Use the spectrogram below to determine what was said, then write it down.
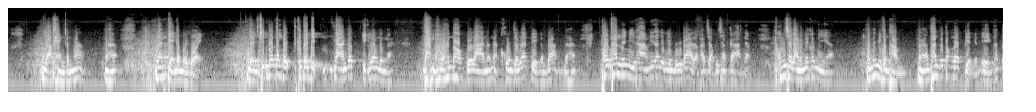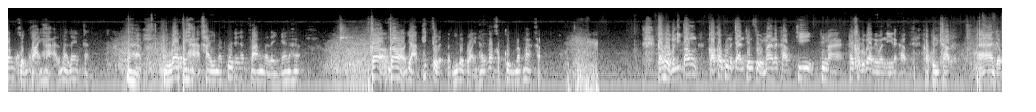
อย่าแข่งกันมากนะฮะแลกเปลี่ยนกันบ่อยๆ อย่าคิดว่าต้องไปคือไปบิดงานก็อีกเรื่องหนึ่งนะแต่หมายว่านอกเวลานั้นน่ะควรจะแลกเปลี่ยนกันบ้างนะฮะเพราะท่านไม่มีทางที่ท่านจะเรียนรู้ได้หรอกครับจากวิชาการเนี่ยเพราะวิชาการมันไม่ค่อยมีฮะมันไม่มีคนทำนะฮะท่านก็ต้องแลกเปลี่ยนกันเอง ท่านต้องขวนขวายหาแล้วมาแลกกันนะฮะหรือว่าไปหาใครมาพูดให้ท่านฟังอะไรอย่างเงี้ยนะฮะ ก็ก็อยากให้เกิดแบบนี้บ่อยๆนะก็ขอบคุณมากๆครับครับผมวันนี้ต้องขอขอบคุณอาจารย์เทียนศูนย์มากนะครับ ที่ที่มาให้ความรู้กับเราในวันนี้นะครับ ขอบคุณครับอ่าเดี๋ยว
